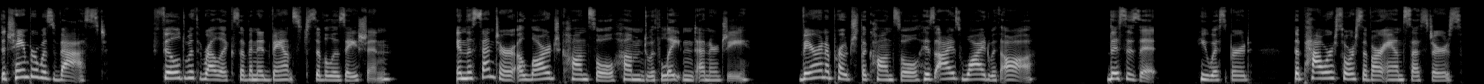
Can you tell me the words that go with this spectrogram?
The chamber was vast, filled with relics of an advanced civilization. In the center, a large console hummed with latent energy. Varen approached the console, his eyes wide with awe. This is it, he whispered. The power source of our ancestors.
